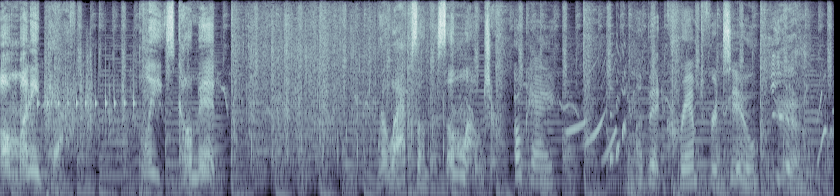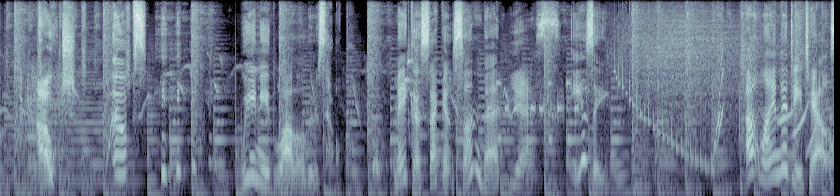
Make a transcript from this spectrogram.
a money pack. Please come in. Relax on the sun lounger. Okay. A bit cramped for two. Yeah. Ouch. Oops. we need LaLiLu's help. Make a second sunbed. Yes. Easy. Outline the details.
